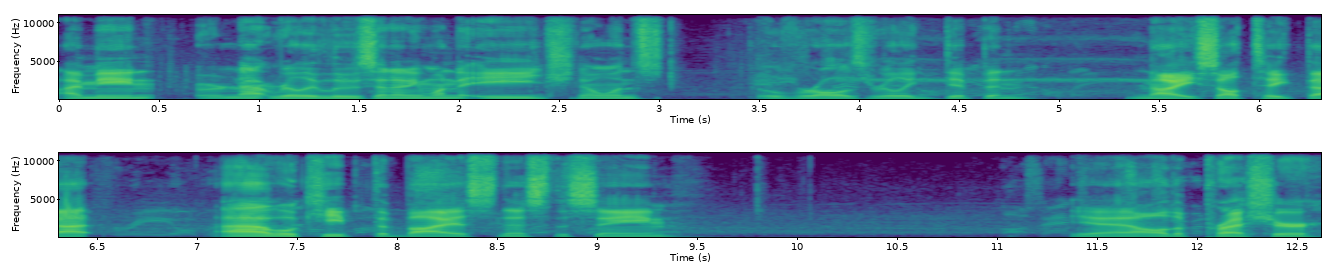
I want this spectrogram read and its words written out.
I mean, we're not really losing anyone to age. No one's overall is really dipping. Nice, I'll take that. Uh, we'll keep the biasness the same. Yeah, all the pressure.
